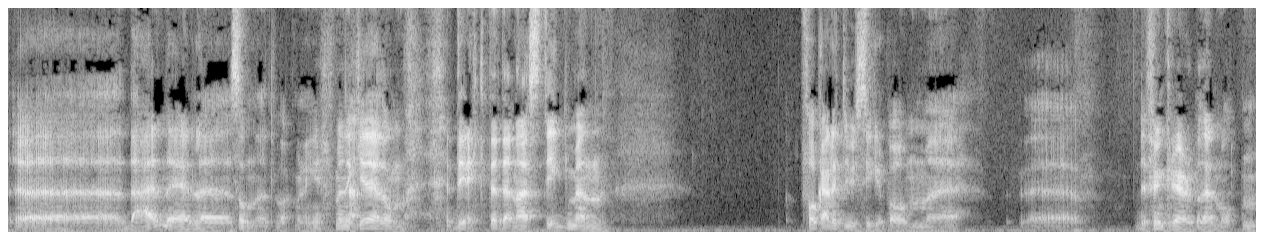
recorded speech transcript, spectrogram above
Eh, det er en del eh, sånne tilbakemeldinger. Men ikke sånn direkte 'den er stygg', men folk er litt usikre på om det funker å gjøre det på den måten.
